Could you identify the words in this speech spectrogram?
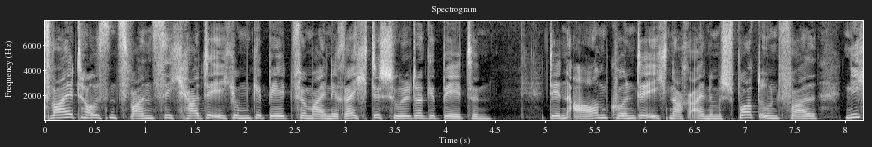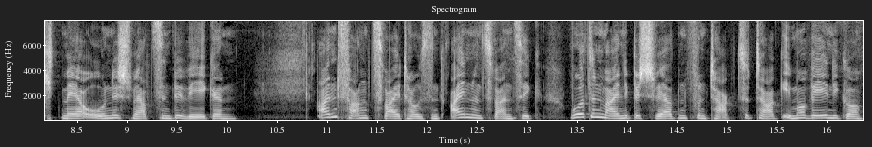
2020 hatte ich um Gebet für meine rechte Schulter gebeten. Den Arm konnte ich nach einem Sportunfall nicht mehr ohne Schmerzen bewegen. Anfang 2021 wurden meine Beschwerden von Tag zu Tag immer weniger.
